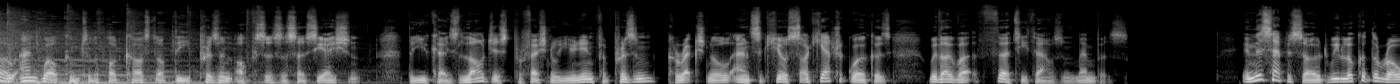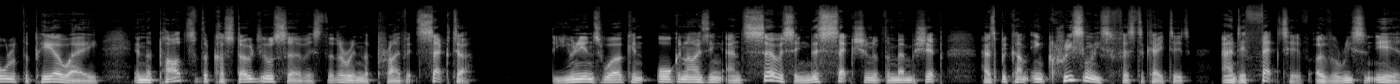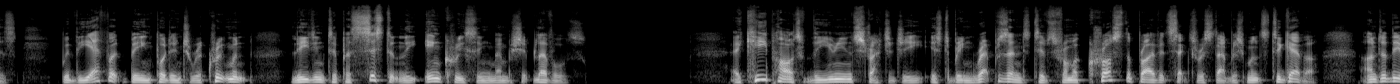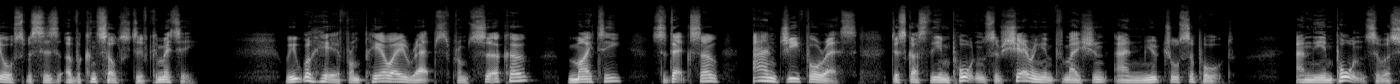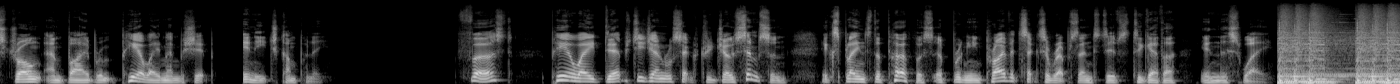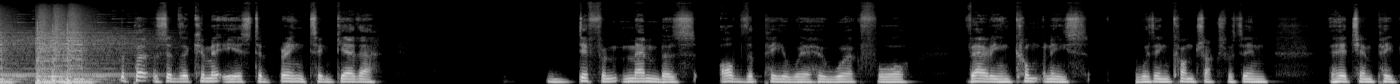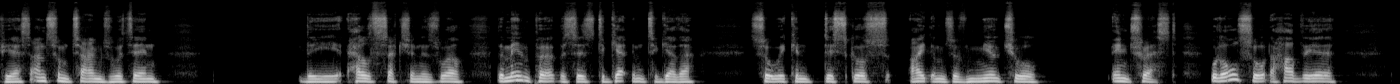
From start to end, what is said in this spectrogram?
Hello and welcome to the podcast of the Prison Officers Association, the UK's largest professional union for prison, correctional, and secure psychiatric workers with over 30,000 members. In this episode, we look at the role of the POA in the parts of the custodial service that are in the private sector. The union's work in organising and servicing this section of the membership has become increasingly sophisticated and effective over recent years, with the effort being put into recruitment leading to persistently increasing membership levels. A key part of the union strategy is to bring representatives from across the private sector establishments together under the auspices of a consultative committee. We will hear from POA reps from Serco, Mitie, Sodexo, and G4S discuss the importance of sharing information and mutual support, and the importance of a strong and vibrant POA membership in each company. First, POA Deputy General Secretary Joe Simpson explains the purpose of bringing private sector representatives together in this way. The purpose of the committee is to bring together different members of the POA who work for varying companies within contracts within HMPPS and sometimes within the health section as well. The main purpose is to get them together so we can discuss items of mutual interest, but also to have a,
